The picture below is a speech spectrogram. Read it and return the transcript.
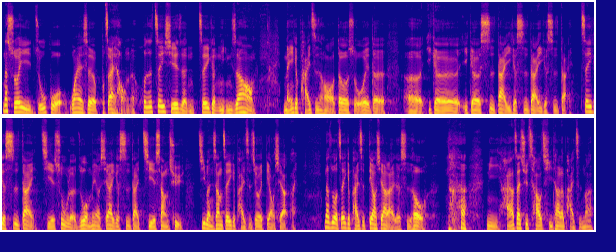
那所以如果 YSL 不再红了，或者这一些人，这个你你知道。每一个牌子哈都有所谓的呃一个一个世代一个世代一个世代，这一个世代结束了，如果没有下一个世代接上去，基本上这一个牌子就会掉下来。那如果这个牌子掉下来的时候，你还要再去抄其他的牌子吗？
